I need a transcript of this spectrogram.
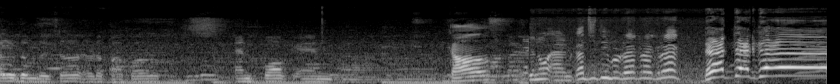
आलुदम रहेछ एउटा पापड एन्ड पक and dal you know and कहाँ चाहिँ तिम्रो ऱ्याक ऱ्याक ऱ्याक Dad, dad, dad!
